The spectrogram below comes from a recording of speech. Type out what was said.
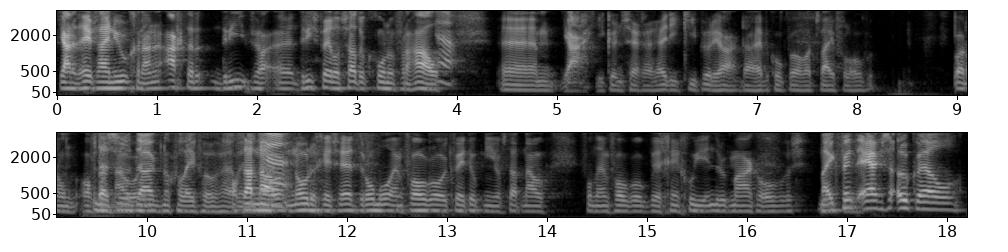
ja, dat heeft hij nu ook gedaan. En achter drie, eh, drie spelers zat ook gewoon een verhaal. Ja. Ehm, ja, je kunt zeggen, hè, die keeper, ja, daar heb ik ook wel wat twijfel over. Pardon, of dat zullen nou, we daar ook nog wel even over hebben. of dat nou Ja. nodig is, hè, Drommel en Vogel. Ik weet ook niet of dat nou, vond en Vogel ook weer geen goede indruk maken overigens. Maar ik vind ergens ook wel...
